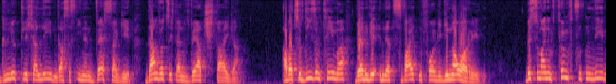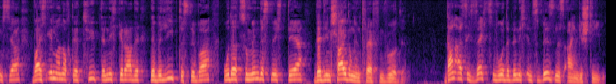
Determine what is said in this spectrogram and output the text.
glücklicher leben, dass es ihnen besser geht. Dann wird sich dein Wert steigern. Aber zu diesem Thema werden wir in der zweiten Folge genauer reden. Bis zu meinem 15. Lebensjahr war ich immer noch der Typ, der nicht gerade der beliebteste war oder zumindest nicht der, der die Entscheidungen treffen würde. Dann, als ich 16 wurde, bin ich ins Business eingestiegen.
